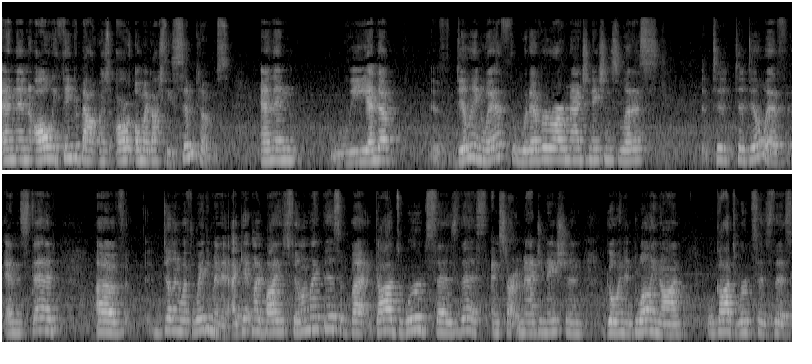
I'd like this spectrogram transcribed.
And then all we think about is, "Oh, oh my gosh, these symptoms." and then we end up dealing with whatever our imaginations led us to, to deal with instead of dealing with wait a minute i get my body's feeling like this but god's word says this and start imagination going and dwelling on well god's word says this.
